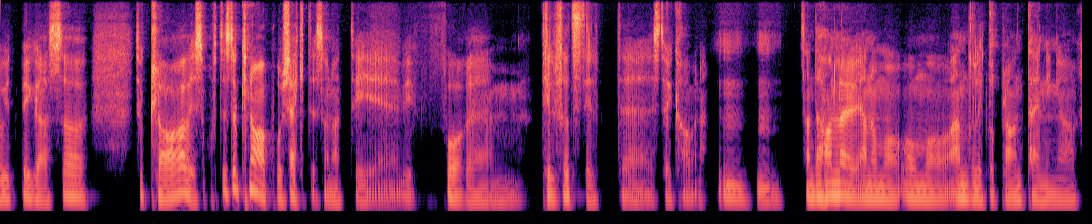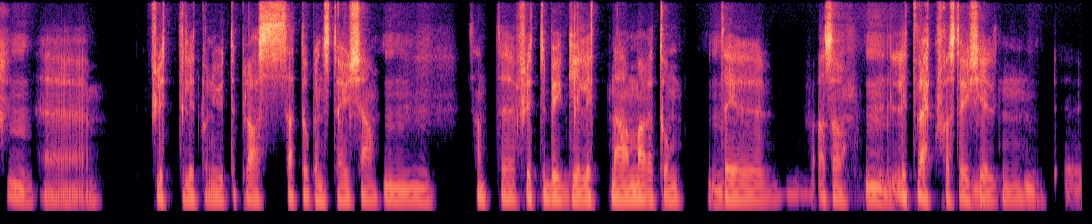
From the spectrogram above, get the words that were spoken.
og utbygger, så, så klarer vi som oftest å kna prosjektet, sånn at vi, vi får eh, tilfredsstilt støykravene. Mm. Mm. Det handler jo gjerne om å, om å endre litt på plantegninger, Mm. eh, flytte litt på en uteplass, sette opp en støyskjerm. Mm. Flytte bygget litt nærmere tomt. Mm. eh, Altså Mm. litt vekk fra støykilden. Mm. Eh,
